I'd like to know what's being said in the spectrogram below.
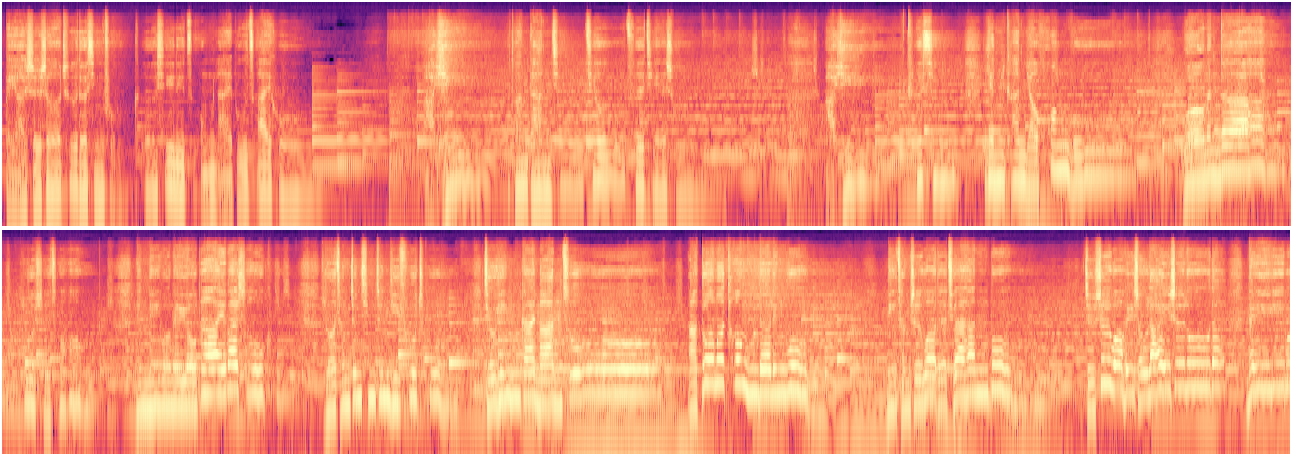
被爱是奢侈的幸福，可惜你从来不在乎。啊，一段感情就此结束，啊，一颗心眼看要荒芜，我们的爱。若是错误，愿你我没有白白受苦。若曾真心真意付出，就应该满足。那多么痛的领悟，你曾是我的全部。只是我回首来时路的每一步。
